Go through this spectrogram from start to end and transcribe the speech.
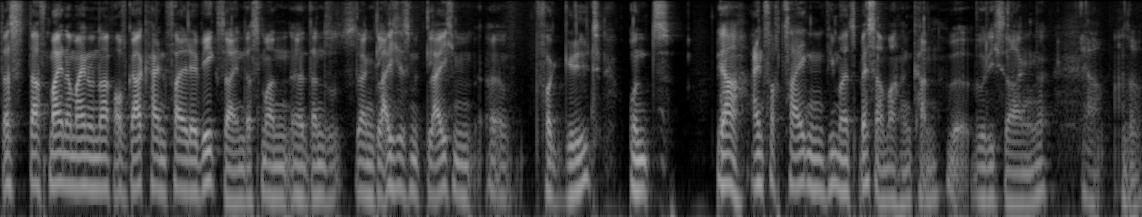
das darf meiner Meinung nach auf gar keinen Fall der Weg sein, dass man äh, dann sozusagen Gleiches mit Gleichem äh, vergilt und ja, einfach zeigen, wie man es besser machen kann, würde ich sagen. Ne? Ja, also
